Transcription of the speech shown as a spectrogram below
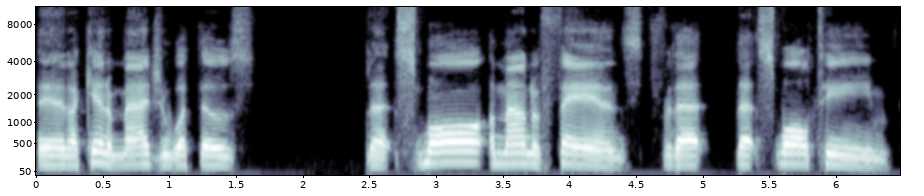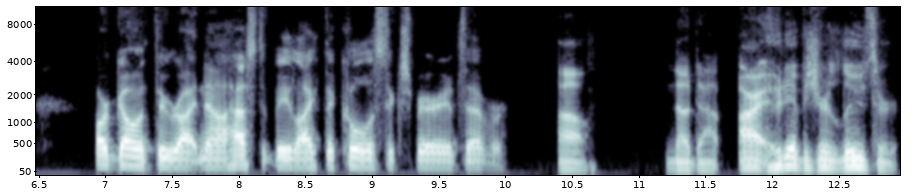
and I can't imagine what those that small amount of fans for that that small team are going through right now. It has to be like the coolest experience ever. Oh, no doubt. All right, who do you have as your loser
